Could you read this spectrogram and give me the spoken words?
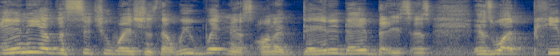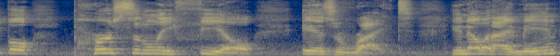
any of the situations that we witness on a day-to-day -day basis is what people personally feel is right. You know what I mean?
